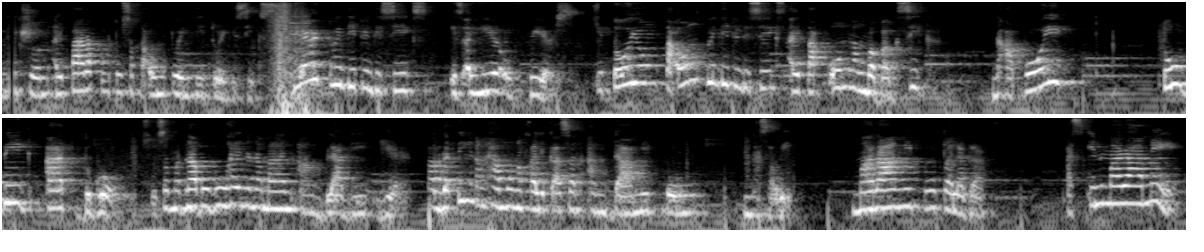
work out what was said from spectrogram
prediction ay para po ito sa taong 2026. Year 2026 is a year of fears. Ito yung taong 2026 ay taong ng mabagsik na apoy, tubig at dugo. So sa nabubuhay na naman ang bloody year. Pagdating ng hamon ng kalikasan, ang dami pong nasawi. Marami po talaga. As in marami.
